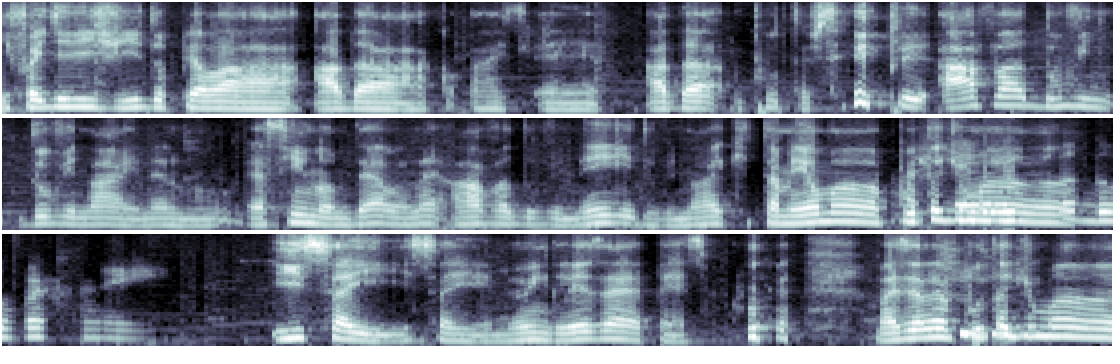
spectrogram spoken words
que foi dirigido pela Ada. É, Ada. Puta, sempre. Ava Duvin, Duvinay, né? É assim o nome dela, né? Ava Duvinay, Duvinay, que também é uma puta de é uma. DuVernay. Isso aí, isso aí. Meu inglês é péssimo. Mas ela é puta de uma,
